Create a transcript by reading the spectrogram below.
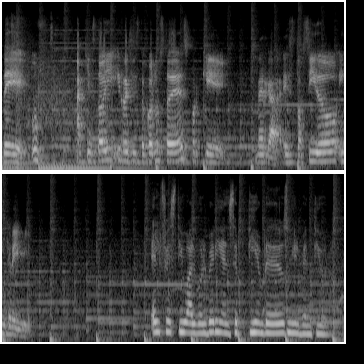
de, uff, aquí estoy y resisto con ustedes porque, verga, esto ha sido increíble. El festival volvería en septiembre de 2021.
